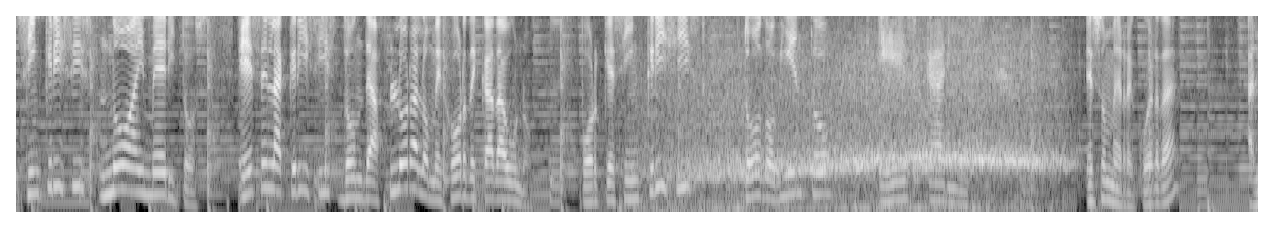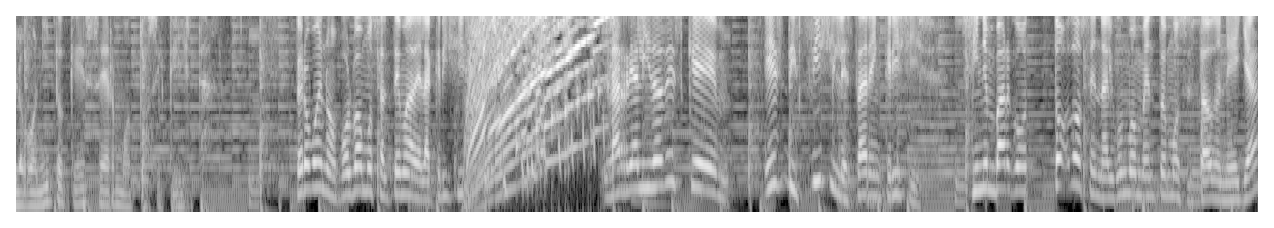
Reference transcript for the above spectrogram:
Sin crisis no hay méritos. Es en la crisis donde aflora lo mejor de cada uno porque sin crisis todo viento es caricia. Eso me recuerda a lo bonito que es ser motociclista. Pero bueno, volvamos al tema de la crisis. La realidad es que es difícil estar en crisis. Sin embargo, todos en algún momento hemos estado en ella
